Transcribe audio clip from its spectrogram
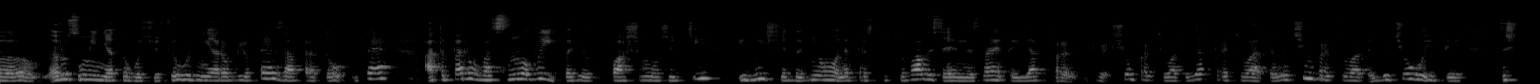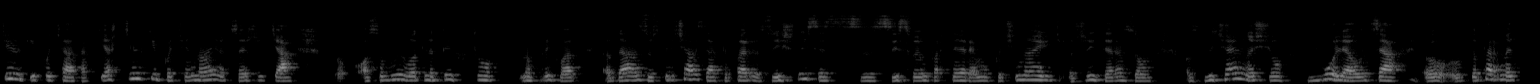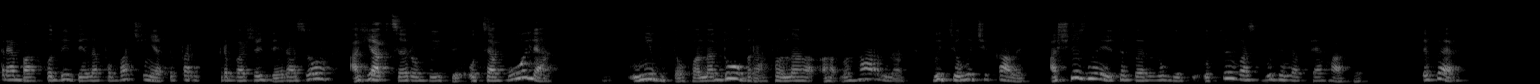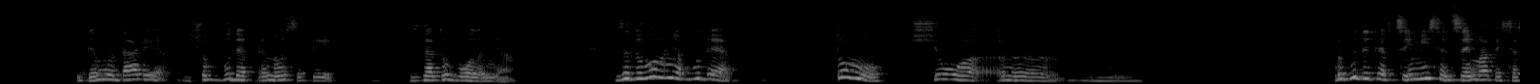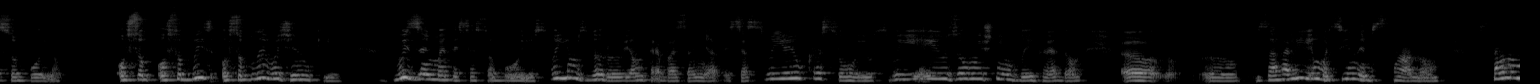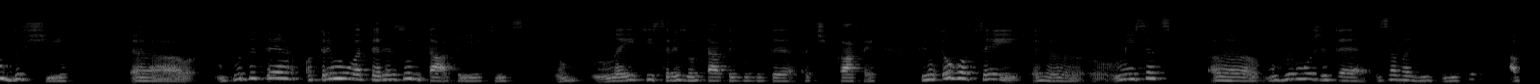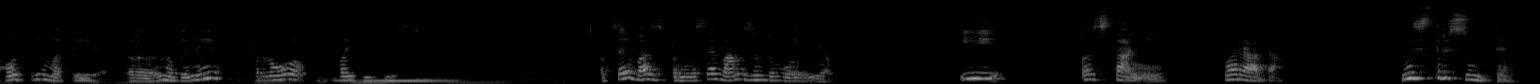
розуміння того, що сьогодні я роблю те, завтра то те, а тепер у вас новий період в вашому житті, і ви ще до нього не пристосувалися і не знаєте, як що працювати, як працювати, над чим працювати, до чого йти. Це ж тільки початок. Я ж тільки починаю це життя. Особливо для тих, хто, наприклад, да, зустрічався, а тепер зійшлися зі своїм партнером і починають жити разом. Звичайно, що воля оця тепер не треба ходити на побачення, тепер треба жити разом. А як це робити? Оця воля, нібито вона добра, вона гарна. Ви цього чекали. А що з нею тепер робити? Оце вас буде напрягати. Тепер йдемо далі, що буде приносити задоволення. Задоволення буде в тому, що е, ви будете в цей місяць займатися собою. Особ, особис- особливо жінки. Ви займетеся собою, своїм здоров'ям треба зайнятися, своєю красою, своєю зовнішнім виглядом, е, е, взагалі емоційним станом, станом душі. Е, будете отримувати результати якісь, на якісь результати будете чекати. Крім того, в цей е, місяць е, ви можете завагітніти або отримати е, новини про вагітність. Це вас принесе вам задоволення. І останній порада. Не стресуйте,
